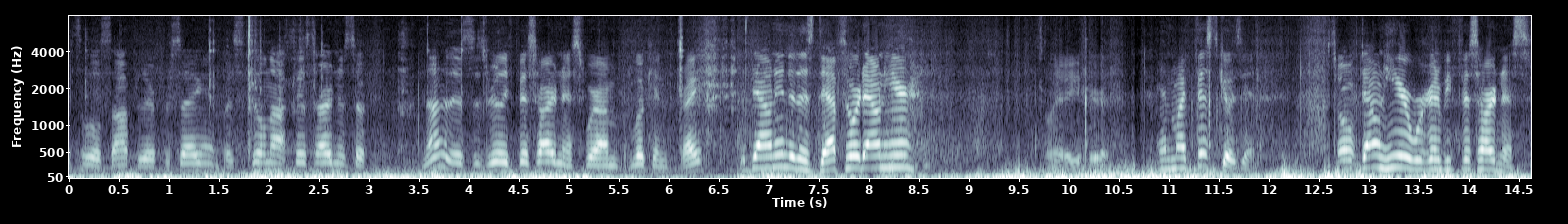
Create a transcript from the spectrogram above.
It's a little softer there for a second, but still not fist hardness. So none of this is really fist hardness where I'm looking, right? We're down into this depth hoar down here. Oh yeah, you hear it. And my fist goes in. So down here, we're gonna be fist hardness.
